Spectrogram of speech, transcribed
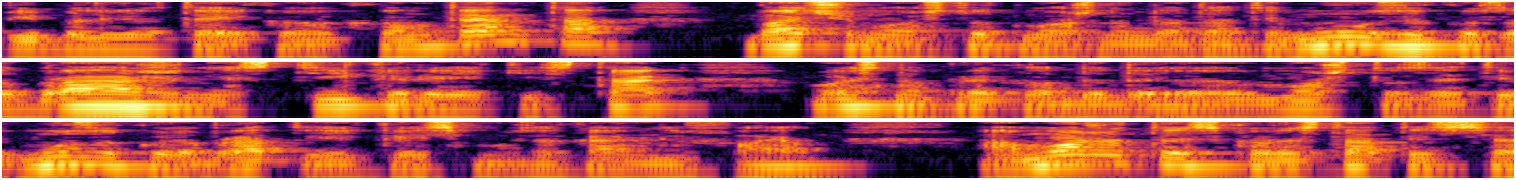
бібліотекою контента. Бачимо, ось тут можна додати музику, зображення, стікери якісь так. Ось, наприклад, е, можете зайти в музику і обрати якийсь музикальний файл. А можете скористатися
